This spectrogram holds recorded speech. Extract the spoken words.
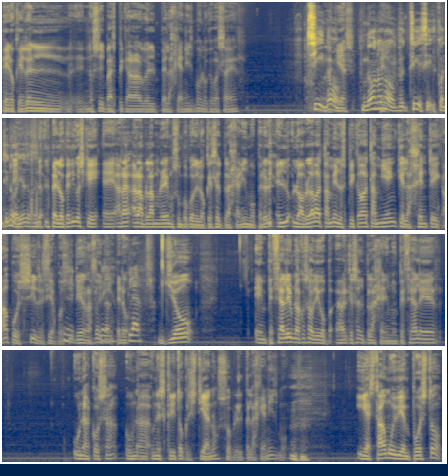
pero quedó en... no sé si va a explicar algo del pelagianismo, lo que vas a ver. Sí, no. No, no, no. Sí, sí, continúa. Pero lo que digo es que eh, ahora, hablaremos un poco de lo que es el plagianismo, pero él, lo hablaba también, lo explicaba también que la gente, ah, pues sí, decía, pues sí, tiene razón y tal. Pero yo empecé a leer una cosa, digo, a ver qué es el plagianismo. Empecé a leer una cosa, un escrito cristiano sobre el pelagianismo. Y estaba muy bien puesto,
